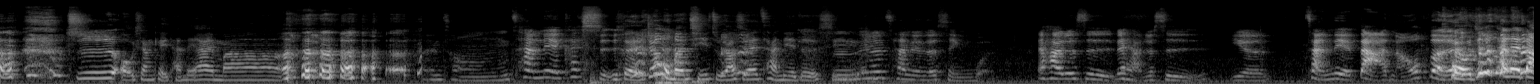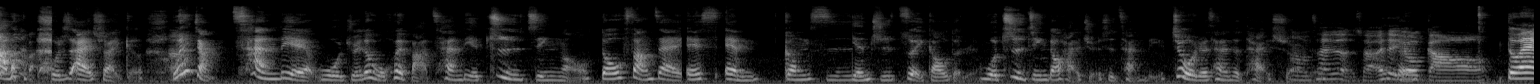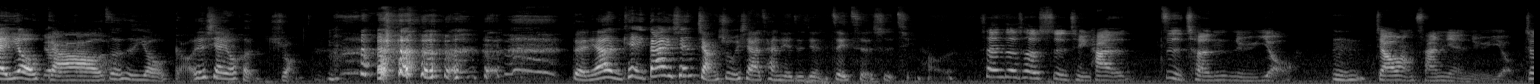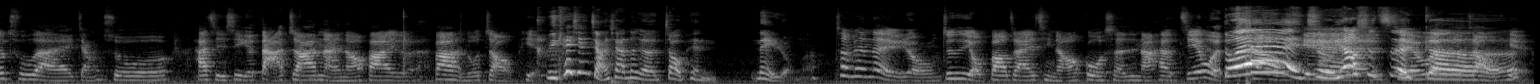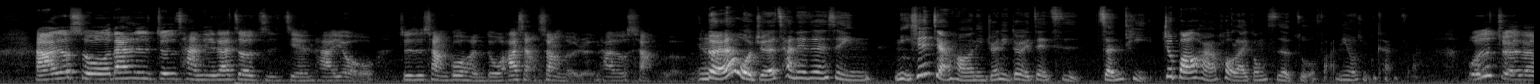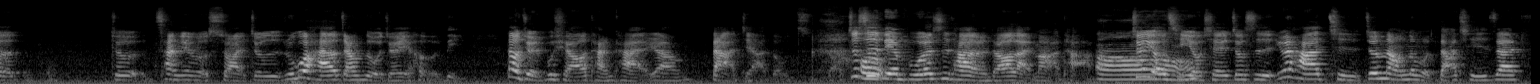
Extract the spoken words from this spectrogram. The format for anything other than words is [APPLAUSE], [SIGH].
[LAUGHS] 之偶像可以谈恋爱吗？先从灿烈开始，[LAUGHS] 对，就我们其实主要是因为灿烈这个新嗯，闻。因为灿烈的新闻，那他就是贝卡就是一个灿烈大脑粉，对，我就是灿烈大脑粉，[LAUGHS] 我就是爱帅哥。我跟你讲，灿烈，我觉得我会把灿烈至今哦都放在 S M 公司颜值最高的人，我至今都还觉得是灿烈。就我觉得灿烈真的太帅了，嗯，灿烈很帅，而且又高，对，又高真的是又高，而且现在又很壮。[LAUGHS] 对，你要你可以大概先讲述一下灿烈这件这次的事情好了。现在这次事情，他自称女友，嗯，交往三年女友，就出来讲说他其实是一个大渣男，然后发一个发了很多照片，你可以先讲一下那个照片内容啊。照片内容就是有抱在一起，然后过生日，然后还有接吻的对照片主要是这个照片。然后就说，但是就是灿烈在这之间，他有就是上过很多他想上的人，他都上了。对，那我觉得灿烈这件事情，你先讲好了。你觉得你对于这次整体，就包含后来公司的做法，你有什么看法？我是觉得，就灿烈那么帅，就是如果还要这样子，我觉得也合理。但我觉得你不需要摊开让大家都知道，就是连不认识他的人都要来骂他。哦。就尤其有些就是因为他其实就闹那么大，其实，在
